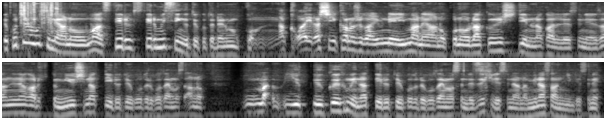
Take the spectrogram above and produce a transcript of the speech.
で、こちらもですね、あの、まあ、 still, still missing ということで、ね、もうこんな可愛らしい彼女がね、今ね、あの、このラクーンシティの中でですね、残念ながらちょっと見失っているということでございます。あの、ま、行方不明になっているということでございますので、ぜひですね、あの、皆さんにですね、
